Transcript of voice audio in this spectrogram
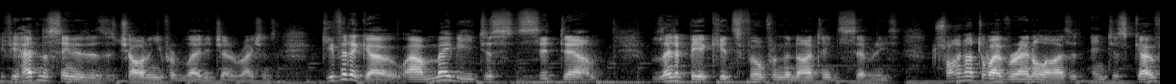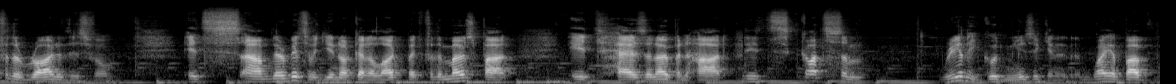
If you hadn't seen it as a child and you're from later generations, give it a go. Um, maybe just sit down, let it be a kid's film from the 1970s. Try not to overanalyze it and just go for the ride of this film. It's um, there are bits of it you're not going to like, but for the most part, it has an open heart. It's got some really good music in it, way above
